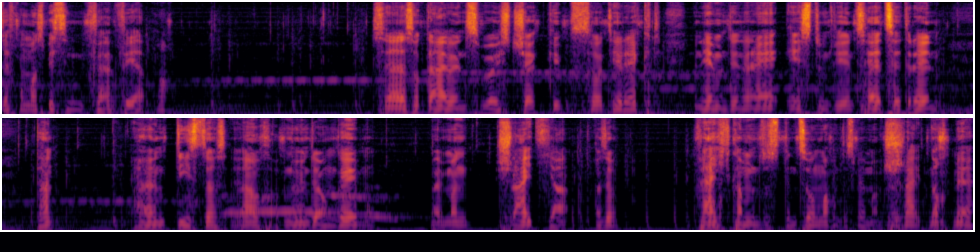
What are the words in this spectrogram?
Darf man mal ein bisschen verwehrt machen. Es wäre so geil, wenn es Voice Check gibt, so direkt, wenn jemand in der Nähe ist und wir ins Headset reden, dann hören dies das auch, aber nur in der Umgebung. Weil man schreit ja, also vielleicht kann man das dann so machen, dass wenn man schreit, noch mehr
